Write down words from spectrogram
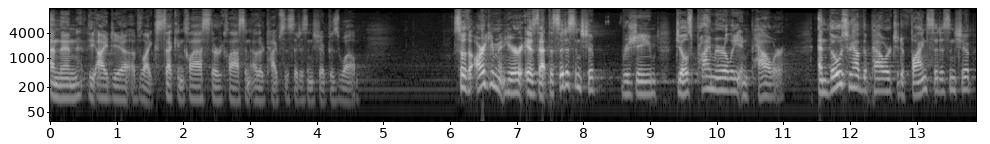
and then the idea of like second class, third class, and other types of citizenship as well. So the argument here is that the citizenship regime deals primarily in power. And those who have the power to define citizenship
